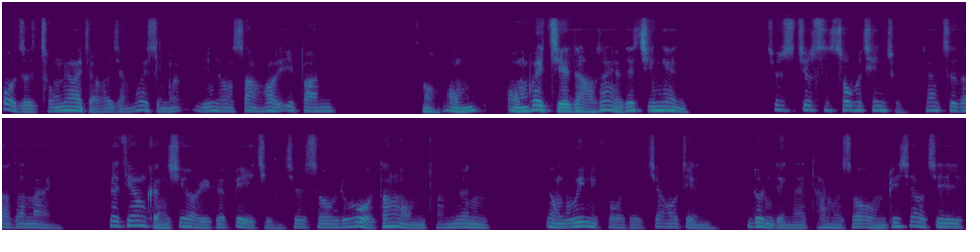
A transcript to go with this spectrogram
或者从另外角度讲，为什么临床上或者一般，哦，我们。我们会觉得好像有些经验，就是就是说不清楚，这样知道在那里。这地方可能需要有一个背景，就是说，如果当我们谈论用 Winnicott 的焦点论点来谈的时候，我们必须要去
